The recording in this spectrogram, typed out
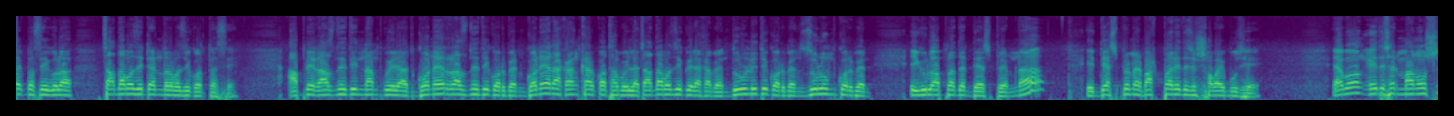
দেখতেছে এগুলা চাঁদাবাজি, টেন্ডারবাজি করতেছে। আপনি রাজনীতির নাম করে গণের রাজনীতি করবেন, গণের আকাঙ্ক্ষার কথা বললে চাঁদাবাজি করে রাখাবেন দুর্নীতি করবেন, জুলুম করবেন, এগুলো আপনাদের দেশপ্রেম না? এই দেশপ্রেমের বাটপাড়ি দেশে সবাই বুঝে। এবং এই দেশের মানুষ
